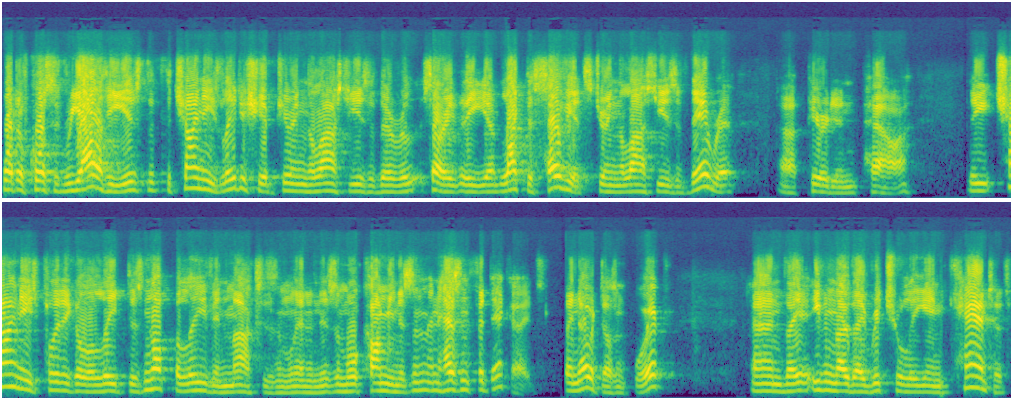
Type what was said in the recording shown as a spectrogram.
What, of course, the reality is that the Chinese leadership during the last years of their, sorry, the, uh, like the Soviets during the last years of their uh, period in power, the Chinese political elite does not believe in Marxism, Leninism, or communism and hasn't for decades. They know it doesn't work. And they, even though they ritually incant it,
